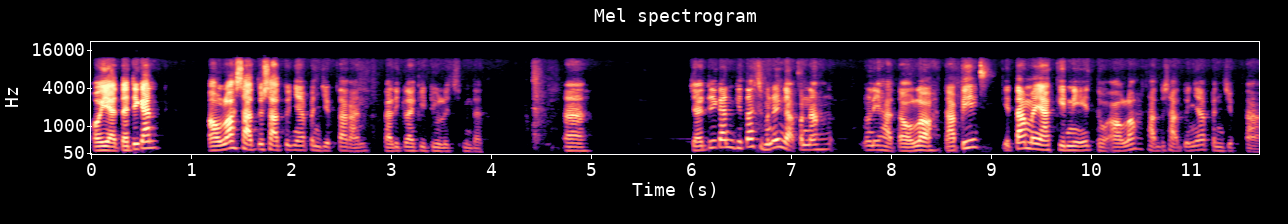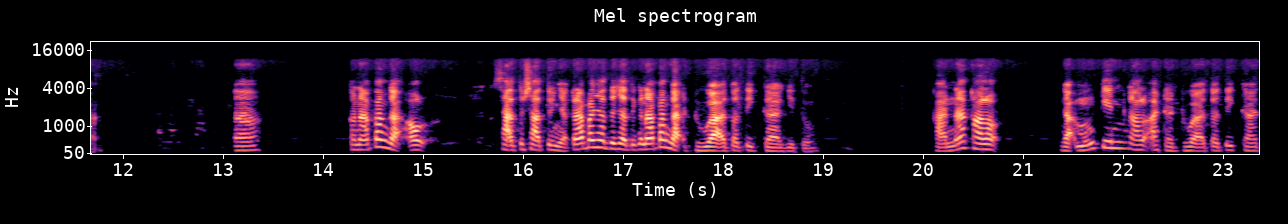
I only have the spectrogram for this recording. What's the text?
Oh ya, tadi kan Allah satu-satunya pencipta kan. Balik lagi dulu sebentar. Nah, jadi kan kita sebenarnya nggak pernah melihat Allah, tapi kita meyakini itu Allah satu-satunya pencipta. Eh, kenapa nggak satu-satunya? Kenapa satu-satu? Kenapa nggak dua atau tiga gitu? Karena kalau nggak mungkin kalau ada dua atau tiga.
